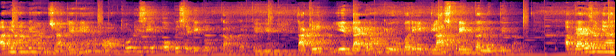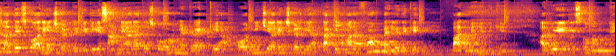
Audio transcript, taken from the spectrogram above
अब यहाँ पे हम जाते हैं और थोड़ी सी ओपेसिटी को कम करते हैं, ताकि ये बैकग्राउंड के ऊपर एक ग्लास फ्रेम का लुक देगा। अब गाइज़ हम यहाँ जाते हैं इसको अरेंज करते हैं, क्योंकि ये सामने आ रहा है तो इसको हमने ड्रैग किया और नीचे अरेंज कर दिया, ताकि हमारा फॉर्म पहले दिखे, बाद में ये दिखे। अब ये इसको हमने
